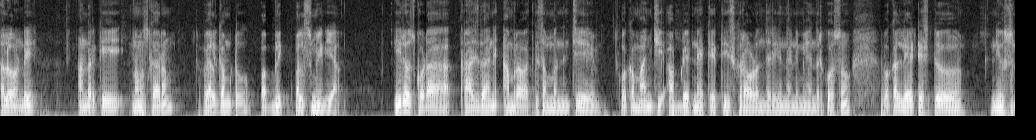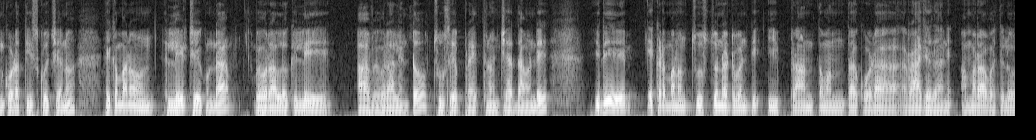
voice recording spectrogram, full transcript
హలో అండి అందరికీ నమస్కారం. Welcome to public pulse media. ఈరోజు కూడా రాజధాని అమరావతికి సంబంధించి ఒక మంచి అప్డేట్ని అయితే తీసుకురావడం జరిగిందండి మీ అందరి కోసం. ఒక లేటెస్ట్ న్యూస్ని కూడా తీసుకొచ్చాను. ఇక మనం లేట్ చేయకుండా వివరాల్లోకి వెళ్ళి ఆ వివరాలేంటో చూసే ప్రయత్నం చేద్దామండి. ఇది ఇక్కడ మనం చూస్తున్నటువంటి ఈ ప్రాంతం అంతా కూడా రాజధాని అమరావతిలో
